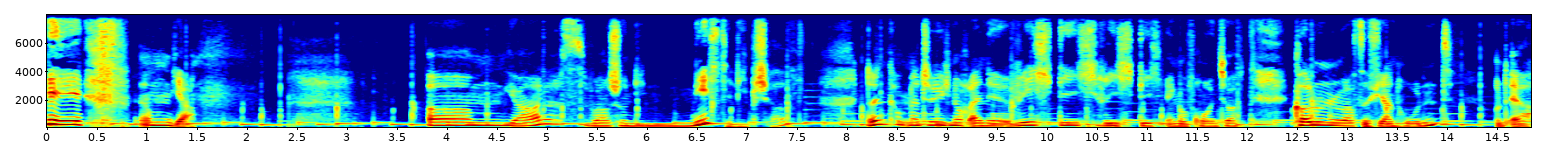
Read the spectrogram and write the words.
ähm, ja. Ähm, ja, das war schon die nächste Liebschaft. Dann kommt natürlich noch eine richtig, richtig enge Freundschaft. Colin Ross ist ja ein Hund. Und er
